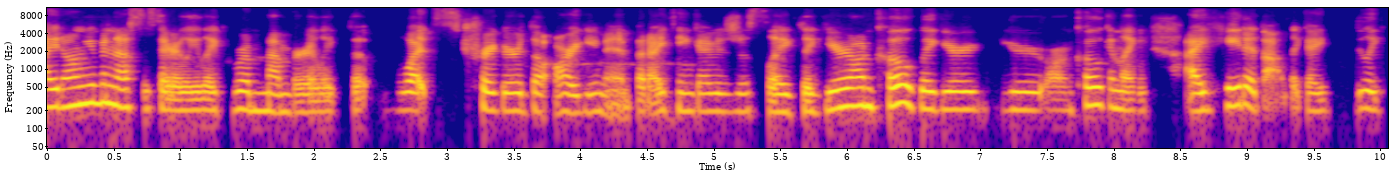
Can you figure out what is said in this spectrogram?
I don't even necessarily like remember like the what's triggered the argument, but I think I was just like, like you're on coke, like you're you're on coke, and like I hated that. Like I like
